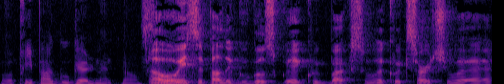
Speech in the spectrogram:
repris par Google maintenant. Ah C'est oui, tu parles de Google euh, QuickBooks ou euh, Quick Search ou. euh,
